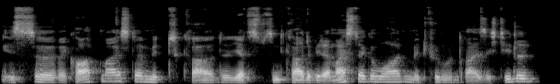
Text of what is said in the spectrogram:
ist äh, Rekordmeister mit gerade, jetzt sind gerade wieder Meister geworden mit 35 Titeln,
